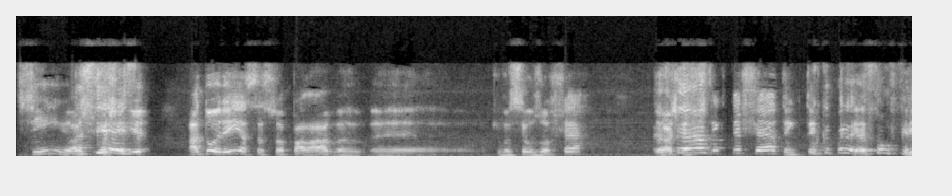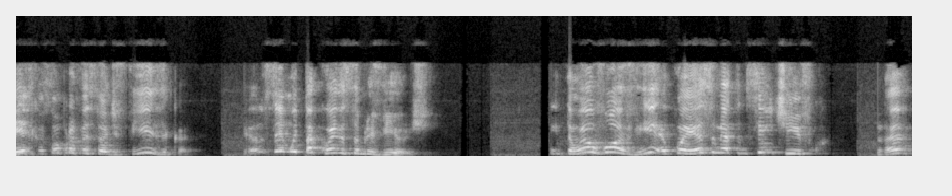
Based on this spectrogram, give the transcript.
Sim, eu acho, ciência. que adorei essa sua palavra é, que você usou, fé. Eu é acho fé. que a gente tem que ter fé, tem que ter. Porque, por, eu sou um físico, eu sou um professor de física, eu não sei muita coisa sobre vírus. Então eu vou ouvir, eu conheço o método científico, né?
